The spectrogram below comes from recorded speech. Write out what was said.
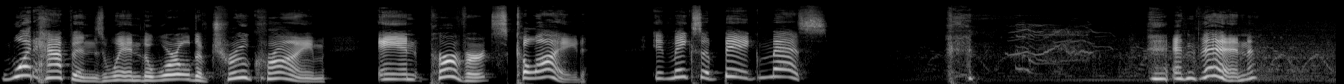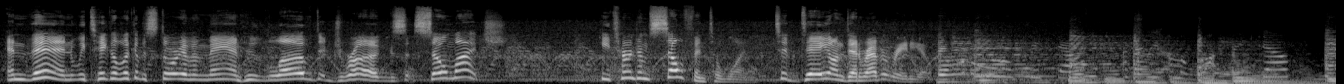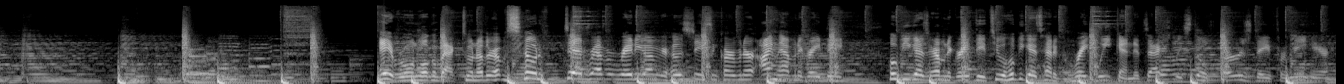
What happens when the world of true crime and perverts collide? It makes a big mess. and then and then we take a look at the story of a man who loved drugs so much he turned himself into one. Today on Dead Rabbit Radio. Hey everyone, welcome back to another episode of Dead Rabbit Radio. I'm your host, Jason Carpenter. I'm having a great day. Hope you guys are having a great day too. Hope you guys had a great weekend. It's actually still Thursday for me here.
